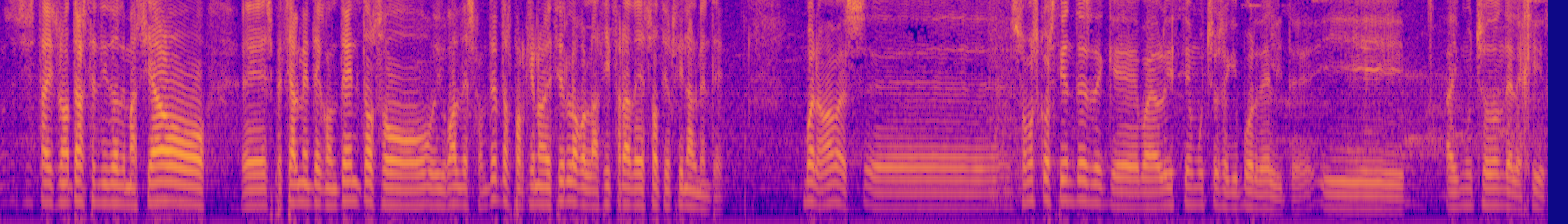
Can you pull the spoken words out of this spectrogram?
No sé si estáis no trascendido demasiado, eh, especialmente contentos o igual descontentos, por qué no decirlo, con la cifra de socios finalmente. Bueno, vamos, eh, somos conscientes de que Valladolid tiene muchos equipos de élite y hay mucho donde elegir.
